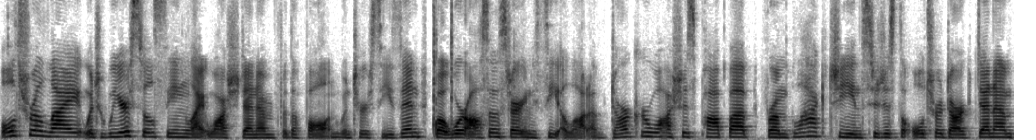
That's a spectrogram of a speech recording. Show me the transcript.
ultra light, which we are still seeing light wash denim for the fall and winter season, but we're also starting to see a lot of darker washes pop up from black jeans to just the ultra dark denim.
